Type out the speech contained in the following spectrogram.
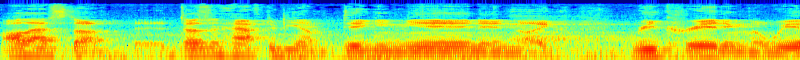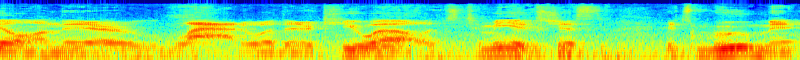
all that stuff. It doesn't have to be I'm digging in and like recreating the wheel on their lat or their QL. It's to me, it's just it's movement,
